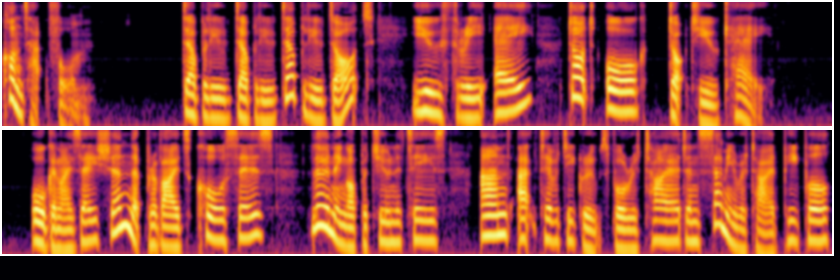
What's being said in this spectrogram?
contact form www.u3a.org.uk. Organisation that provides courses, learning opportunities, and activity groups for retired and semi retired people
